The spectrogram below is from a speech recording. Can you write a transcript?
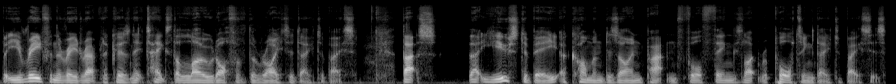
But you read from the read replicas and it takes the load off of the writer database. That's that used to be a common design pattern for things like reporting databases,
